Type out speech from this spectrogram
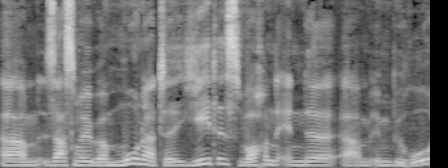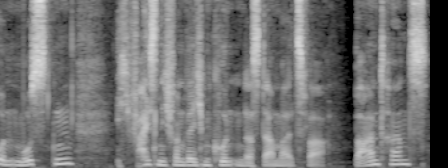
ähm, saßen wir über Monate jedes Wochenende ähm, im Büro und mussten, ich weiß nicht von welchem Kunden das damals war, Bahntrans,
